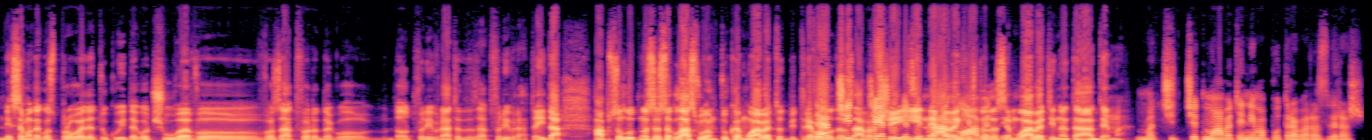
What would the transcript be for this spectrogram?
Не само да го спроведе, туку и да го чува во, во затвор, да го да отвори врата, да затвори врата. И да, апсолутно се согласувам. Тука муабетот би требало Сега да чит-чет заврши и нема веќе што да се муабети на таа тема. Ма чит-чет муабете нема потреба, разбираш?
